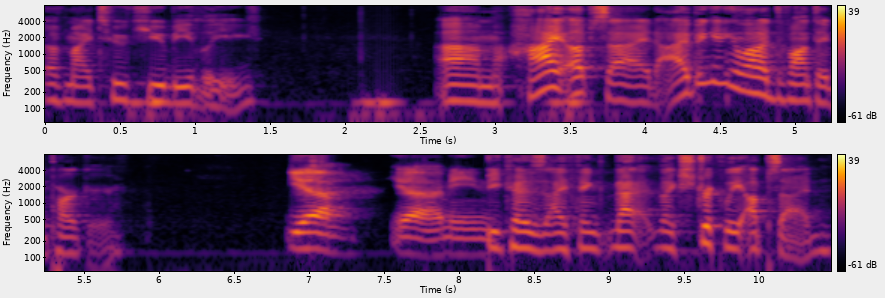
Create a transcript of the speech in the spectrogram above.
of my two QB league. Um, high upside. I've been getting a lot of DeVante Parker Yeah, yeah. I mean, because I think that like strictly upside.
